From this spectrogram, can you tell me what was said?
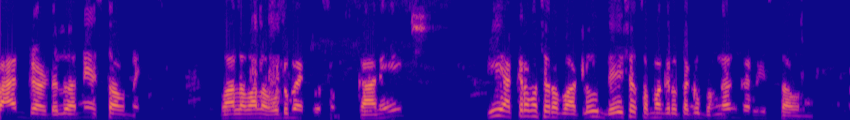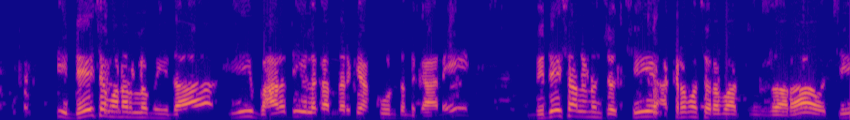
పాన్ కార్డులు అన్ని ఇస్తా ఉన్నాయి. వాళ్ళ వాళ్ళ ఓటు బ్యాంక్ కోసం. కానీ ఈ అక్రమ చొరబాట్లు దేశ సమగ్రతకు భంగం కలిగిస్తా ఉన్నాయి. ఈ దేశ వనరుల మీద ఈ భారతీయులకు అందరికీ హక్కు ఉంటుంది కానీ విదేశాల నుంచి వచ్చి అక్రమ చొరబాట్ల ద్వారా వచ్చి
